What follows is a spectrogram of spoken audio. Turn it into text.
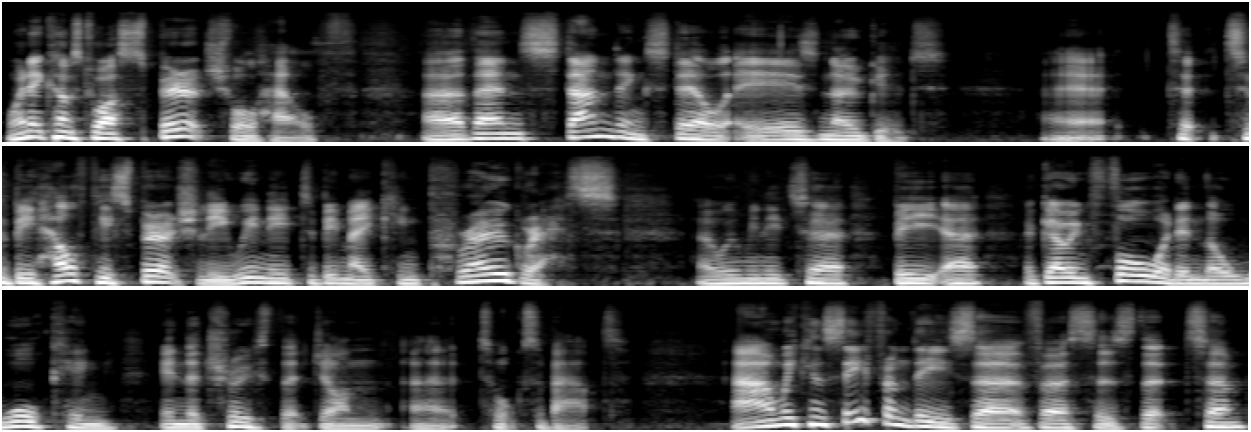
When it comes to our spiritual health, uh, then standing still is no good. Uh, to, to be healthy spiritually, we need to be making progress. Uh, we need to be uh, going forward in the walking in the truth that John talks about. And we can see from these verses that, um,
